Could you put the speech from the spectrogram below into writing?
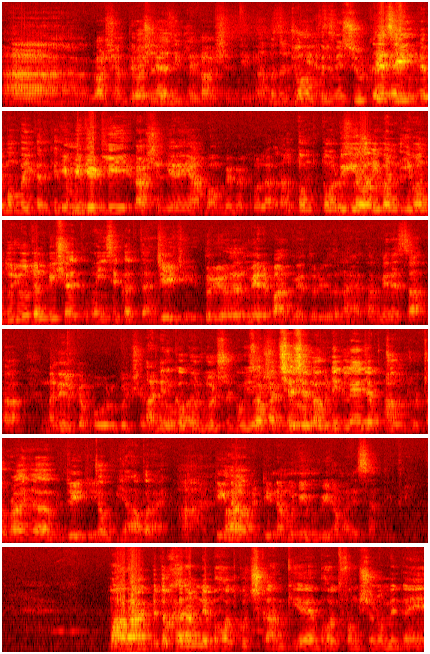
रोशन रोशन जी रोशन जी हाँ, मतलब जो हम फ़िल्म इंस्टीट्यूट जैसे मुंबई करके इमीडिएटली रोशन जी ने यहाँ बॉम्बे में खोला था। तो तुम तुम भी और इवन इवन दुर्योधन भी शायद वहीं से करता है। जी जी दुर्योधन मेरे बाद में दुर्योधन आया था मेरे साथ था अनिल कपूर गुलशन अनिल कपूर गुलशन को सब अच्छे अच्छे लोग निकले हैं जब हाँ। चोपड़ा जी, जी। जब यहाँ पर आए। हाँ टीना टीना मुनीम भी हमारे साथी थी। महाभारत में तो खैर हमने बहुत कुछ काम किया है बहुत फंक्शनों में गए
